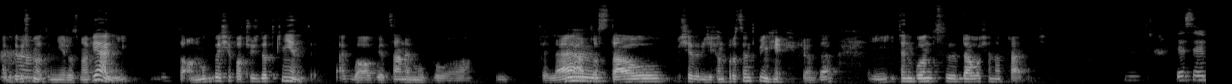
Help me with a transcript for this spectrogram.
A Aha. gdybyśmy o tym nie rozmawiali, to on mógłby się poczuć dotknięty, tak? bo obiecane mu było tyle, a Mm. dostał 70% mniej, prawda? I, I ten błąd dało się naprawić. Ja sobie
